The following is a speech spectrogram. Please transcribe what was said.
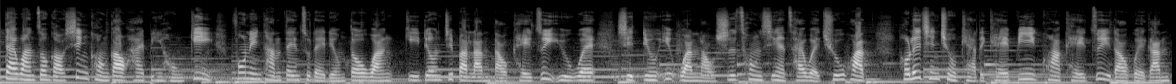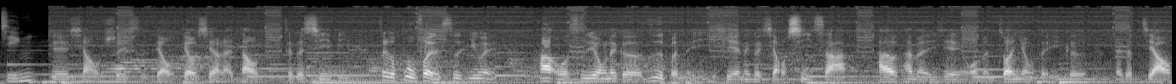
台湾宗教盛况到海边风景，凤林潭展出内容多元，其中这把蓝道溪水油画是张一元老师创新的彩绘手法，让你亲像徛在溪边看溪水流过眼睛。一些小碎石掉掉下来到这个溪底，这个部分是因为它我是用那个日本的一些那个小细沙，还有他们一些我们专用的一个那个胶，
